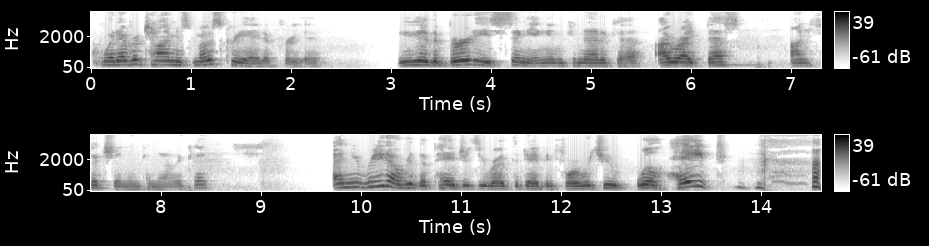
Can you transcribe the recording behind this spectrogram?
whatever time is most creative for you. You hear the birdies singing in Connecticut. I write best on fiction in Connecticut. And you read over the pages you wrote the day before, which you will hate. you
